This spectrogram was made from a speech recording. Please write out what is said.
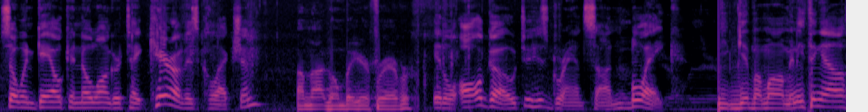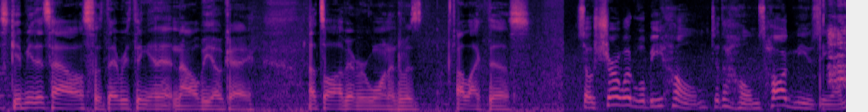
So when Gayle can no longer take care of his collection, I'm not going to be here forever. It'll all go to his grandson, Blake. You can give my mom anything else, give me this house with everything in it, and I'll be okay. That's all I've ever wanted was, I like this. So Sherwood will be home to the Holmes Hog Museum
